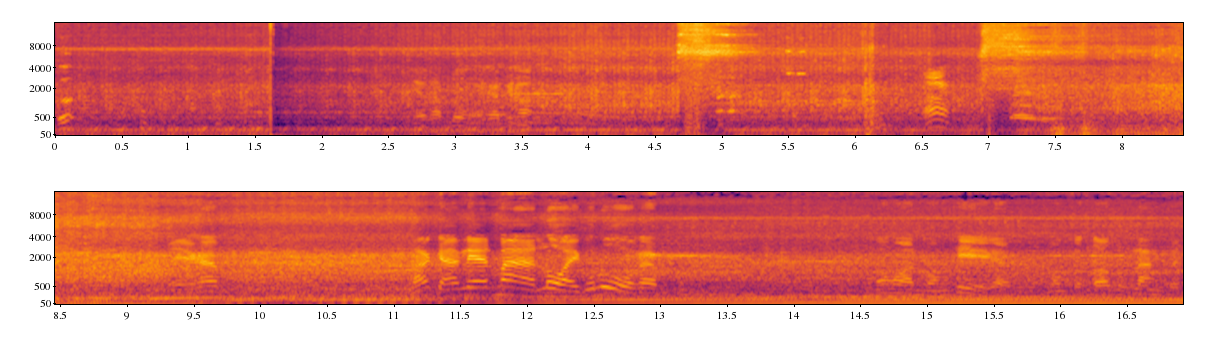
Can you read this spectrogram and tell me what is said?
เออเดี๋ยวครับลงเลยครับพี่น้องอะนี่ครับ หลังจากเรียนมาลอยกุโลครับมองอ่อนมองเท่ครับมองสต๊อกลูกล่างเป็น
